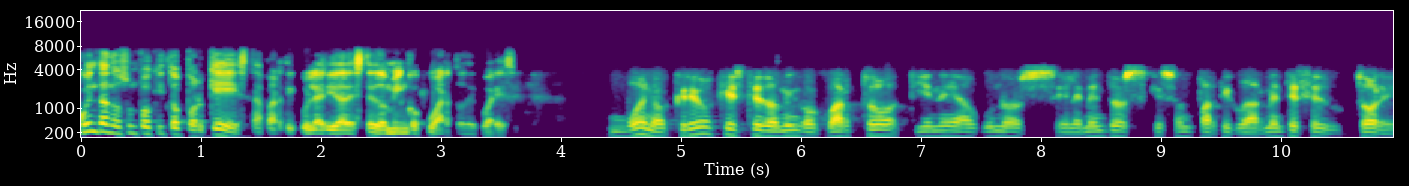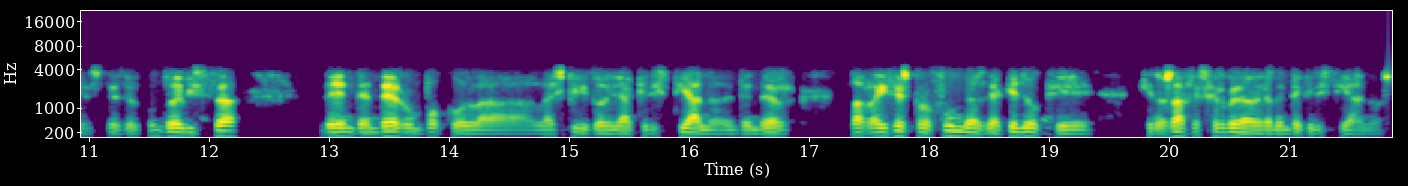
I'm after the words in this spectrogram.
Cuéntanos un poquito por qué esta particularidad de este domingo cuarto de Cuaresma. Bueno, creo que este domingo cuarto tiene algunos elementos que son particularmente seductores desde el punto de vista de entender un poco la, espiritualidad cristiana, de entender las raíces profundas de aquello que, que nos hace ser verdaderamente cristianos.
